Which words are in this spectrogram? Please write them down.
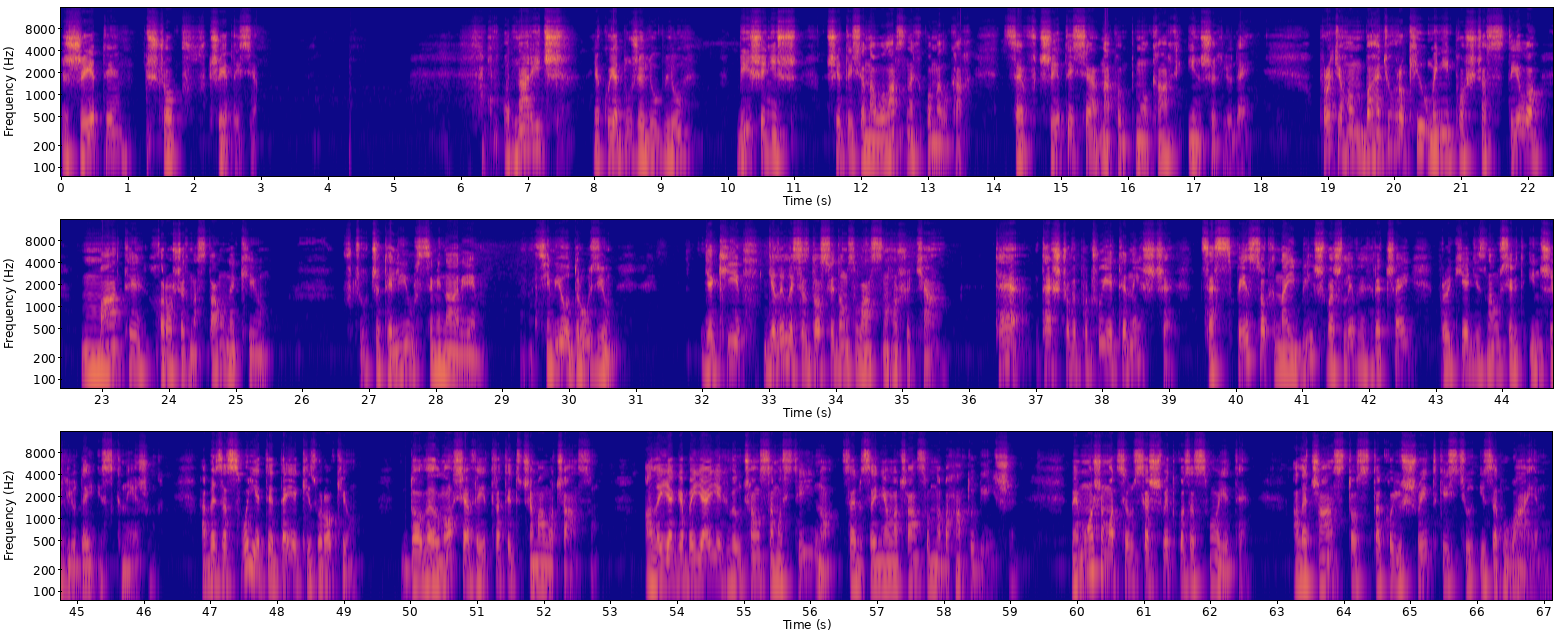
Жити, щоб вчитися. Одна річ, яку я дуже люблю, більше, ніж вчитися на власних помилках, це вчитися на помилках інших людей. Протягом багатьох років мені пощастило мати хороших наставників, вчителів в семінарії сім'ю, друзів, які ділилися з досвідом з власного життя. Те, те, що ви почуєте нижче, це список найбільш важливих речей, про які я дізнався від інших людей із книжок. Аби засвоїти деякі з уроків, довелося витратити чимало часу. Але якби я їх вивчав самостійно, це б зайняло часу набагато більше. Ми можемо це все швидко засвоїти, але часто з такою швидкістю і забуваємо.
